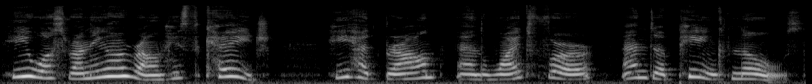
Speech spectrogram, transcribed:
He was running around his cage. He had brown and white fur and a pink nose.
